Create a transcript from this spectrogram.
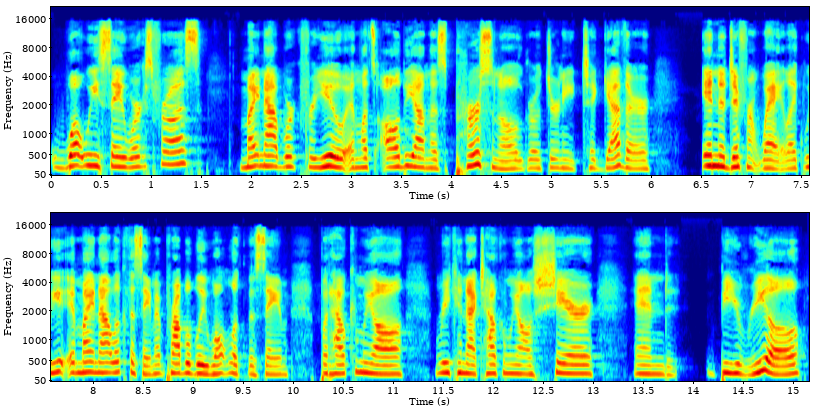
what we say works for us might not work for you. And let's all be on this personal growth journey together in a different way. Like we, it might not look the same. It probably won't look the same, but how can we all reconnect? How can we all share and be real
